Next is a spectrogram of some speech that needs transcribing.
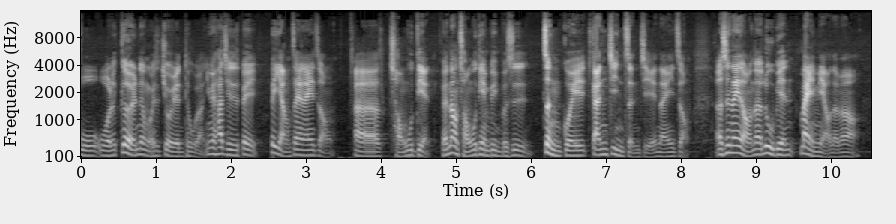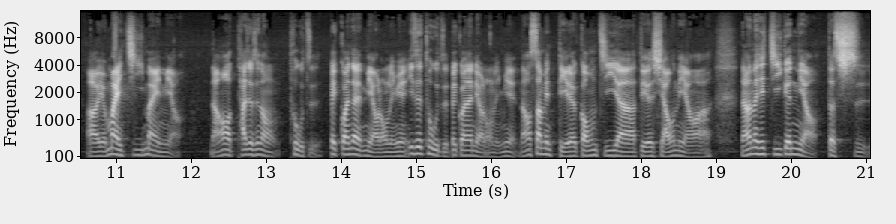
我我的个人认为是救援兔啊，因为它其实被被养在那一种呃宠物店，可是那种宠物店并不是正规、干净、整洁那一种，而是那种那路边卖鸟的，有没有、呃？有卖鸡卖鸟，然后它就是那种兔子被关在鸟笼里面，一只兔子被关在鸟笼里面，然后上面叠了公鸡啊，叠了小鸟啊，然后那些鸡跟鸟的屎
